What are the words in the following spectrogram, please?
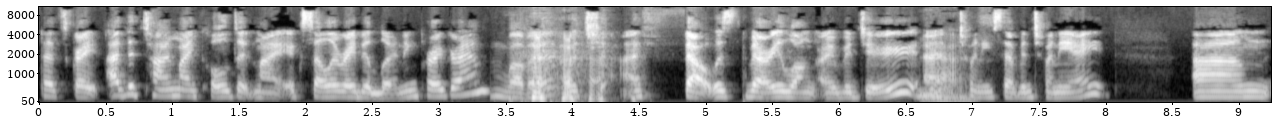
That's great. At the time, I called it my accelerated learning program. Love it, which I felt was very long overdue yes. at 27, 28. Um,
